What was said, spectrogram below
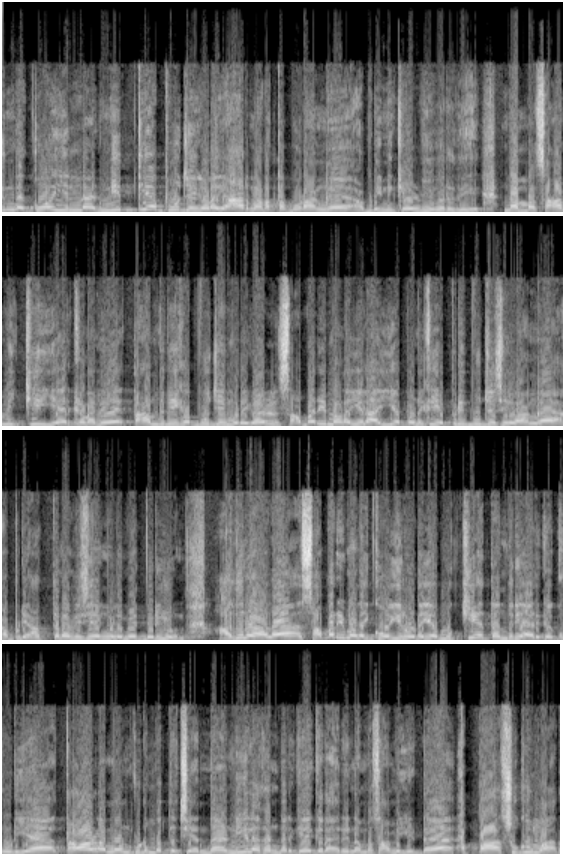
இந்த கோயில்ல நித்திய பூஜைகளை யார் நடத்த போறாங்க அப்படின்னு கேள்வி வருது. நம்ம சாமிக்கு ஏற்கனவே தாந்திரீக பூஜை முறைகள் சபரிமலையில் ஐயப்பனுக்கு எப்படி பூஜை செய்வாங்க அப்படி அத்தனை விஷயங்களுமே தெரியும். அதனால சபரிமலை கோயிலுடைய முக்கிய தந்திரியா இருக்கக்கூடிய தாளமோன் குடும்பத்தை சேர்ந்த நீலகண்டர் கேட்கிறாரு நம்ம சாமி கிட்ட அப்பா சுகுமார்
